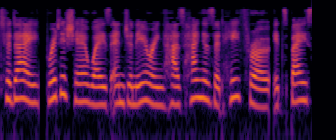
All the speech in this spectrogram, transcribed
Today, British Airways Engineering has hangars at Heathrow its base,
